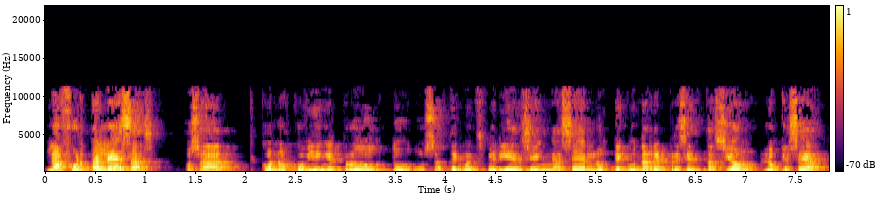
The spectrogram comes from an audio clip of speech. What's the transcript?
Las fortalezas, o sea, conozco bien el producto, o sea, tengo experiencia en hacerlo, tengo una representación, lo que sea.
